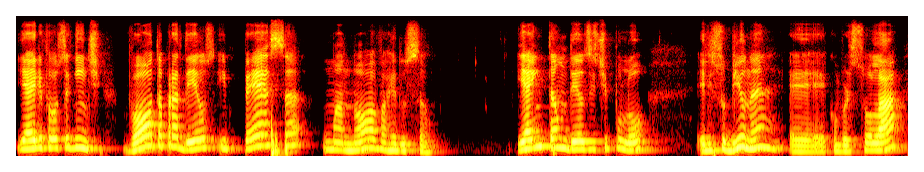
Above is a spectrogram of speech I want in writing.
E aí ele falou o seguinte: volta para Deus e peça uma nova redução. E aí então Deus estipulou, ele subiu, né? É, conversou lá,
